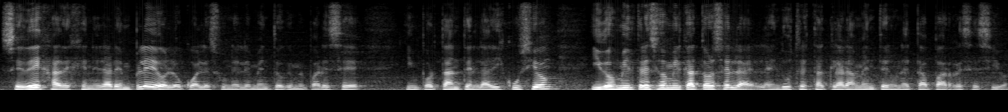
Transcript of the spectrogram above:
se deja de generar empleo, lo cual es un elemento que me parece importante en la discusión, y 2013-2014 la, la, industria está claramente en una etapa recesiva.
